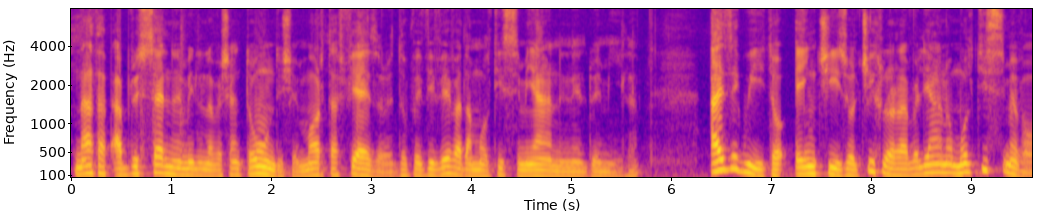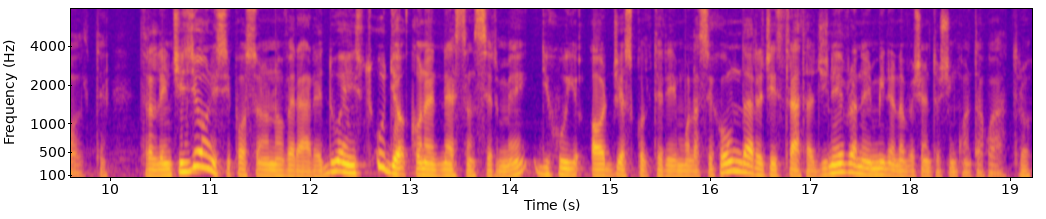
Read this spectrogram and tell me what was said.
nata a Bruxelles nel 1911 e morta a Fiesole, dove viveva da moltissimi anni nel 2000, Ha eseguito e inciso il ciclo raveliano moltissime volte. Tra le incisioni si possono annoverare due in studio con Ernest Saint-Sermé, di cui oggi ascolteremo la seconda, registrata a Ginevra nel 1954,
